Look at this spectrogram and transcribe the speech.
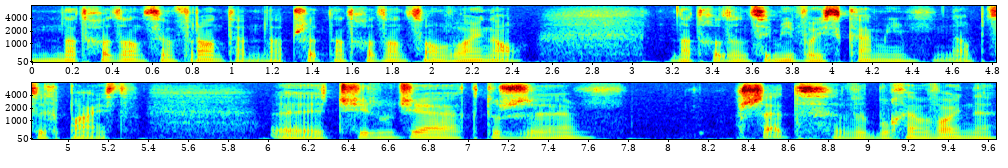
nadchodzącym frontem, przed nadchodzącą wojną, nadchodzącymi wojskami obcych państw. E, ci ludzie, którzy przed wybuchem wojny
